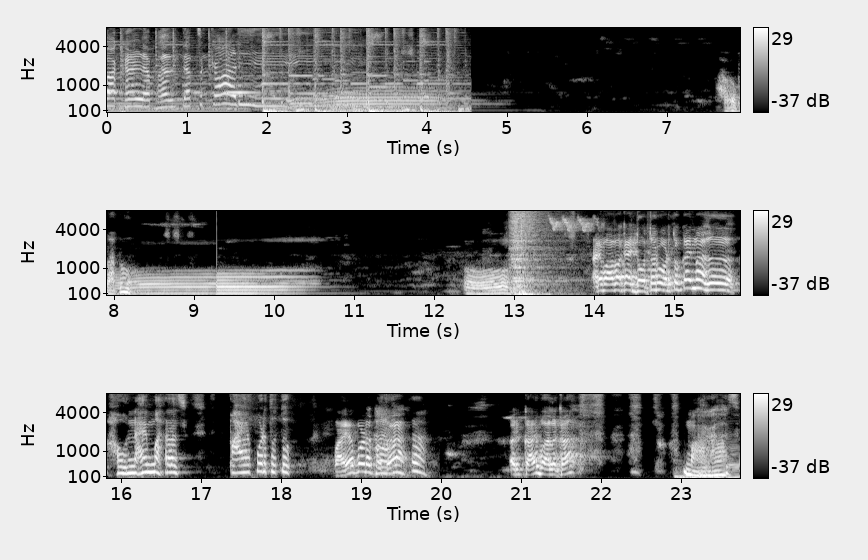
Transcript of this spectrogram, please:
पाखळल्या भलत्याच काडी. अगं बाबू. ओ. अरे बाबा काय धोतर ओढतो काय माझं? हो नाही महाराज. पाया पडतो तो पाया पडत होता? अरे काय बालका? महाराज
